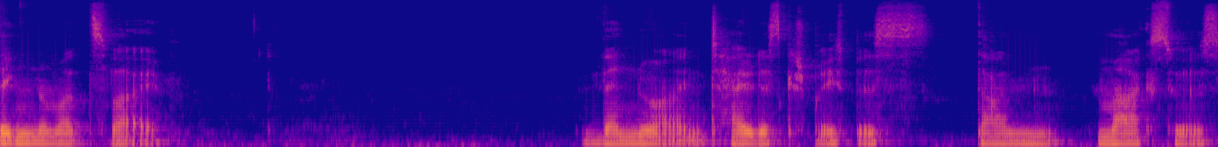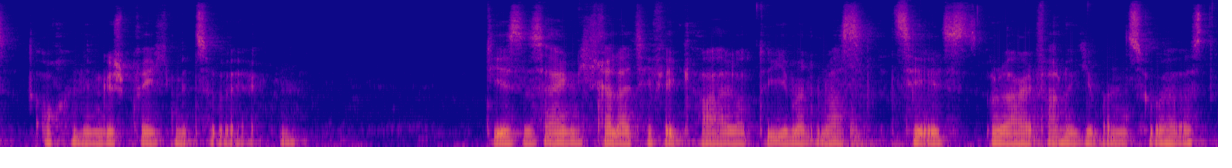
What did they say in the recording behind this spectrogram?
Ding Nummer zwei. Wenn du ein Teil des Gesprächs bist, dann magst du es, auch in dem Gespräch mitzuwirken. Dir ist es eigentlich relativ egal, ob du jemandem was erzählst oder einfach nur jemandem zuhörst.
